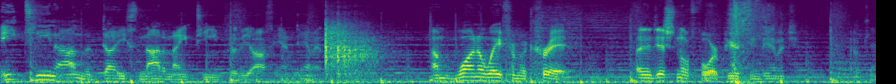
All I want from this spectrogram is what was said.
18 on the dice, not a 19 for the offhand. Damn it. I'm one away from a crit. An additional four piercing damage. Okay.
